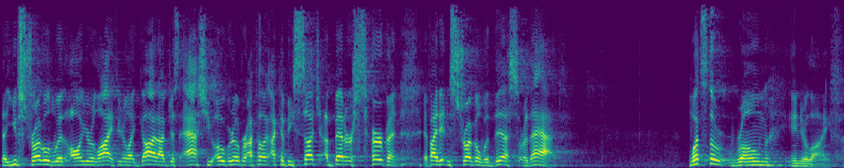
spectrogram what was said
that you've struggled with all your life, and you're like, God, I've just asked you over and over. I feel like I could be such a better servant if I didn't struggle with this or that. What's the Rome in your life?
